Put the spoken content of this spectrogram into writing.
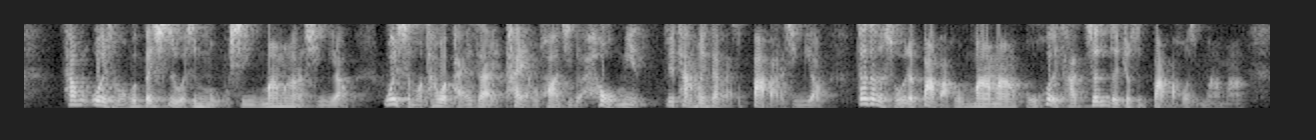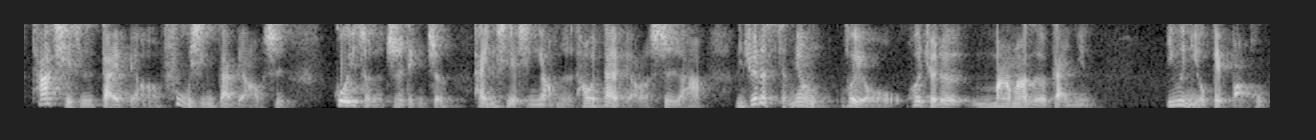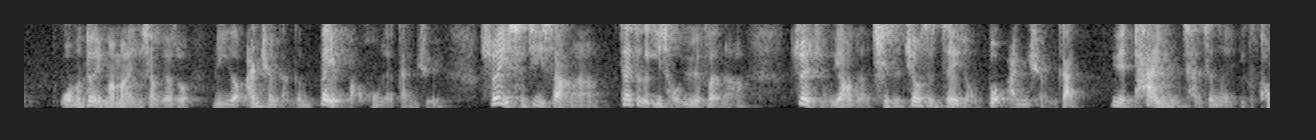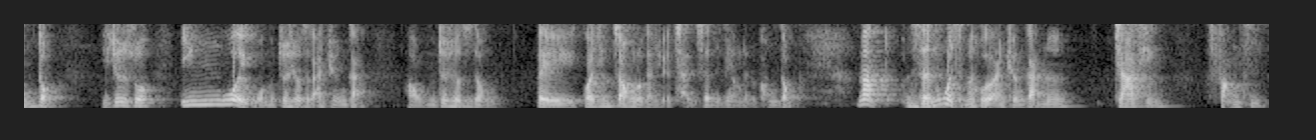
它为什么会被视为是母星、妈妈的星曜？为什么它会排在太阳化忌的后面？因为太阳化忌代表是爸爸的星曜，在这个所谓的爸爸或妈妈，不会，它真的就是爸爸或是妈妈，它其实代表父星，代表是规则的制定者。太阴系的星曜呢，它会代表的是啊，你觉得怎么样会有会觉得妈妈这个概念？因为你有被保护。我们对于妈妈的印象叫做你有安全感跟被保护的感觉，所以实际上啊，在这个乙丑月份啊，最主要的其实就是这种不安全感，因为太阴产生了一个空洞，也就是说，因为我们追求这个安全感，啊，我们追求这种被关心照顾的感觉，产生了这样的一个空洞。那人为什么会有安全感呢？家庭、房子，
